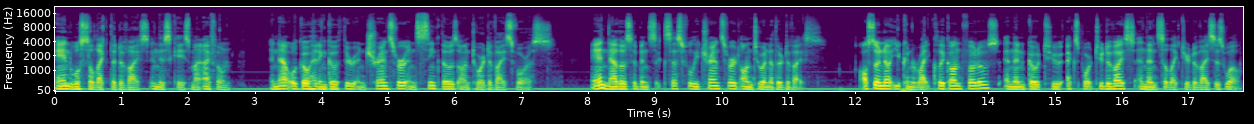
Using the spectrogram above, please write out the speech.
and we'll select the device, in this case my iPhone. And now we'll go ahead and go through and transfer and sync those onto our device for us. And now those have been successfully transferred onto another device. Also note you can right click on photos and then go to export to device and then select your device as well.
